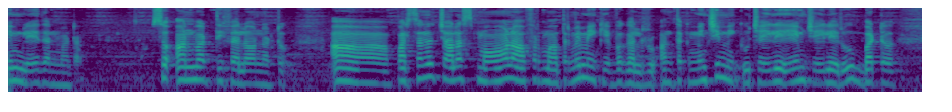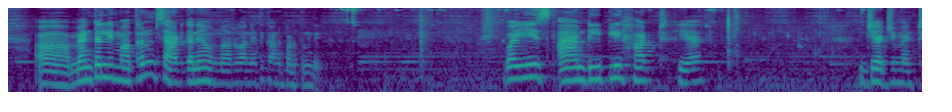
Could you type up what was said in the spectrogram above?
ఏం లేదనమాట సో అన్వర్తి ఫెలో అన్నట్టు. పర్సన్ చాలా స్మాల్ ఆఫర్ మాత్రమే మీకు ఇవ్వగలరు. అంతకు మించి మీకు చేయలే ఏం చేయలేరు. బట్ మెంటల్లీ మాత్రం సాడ్గానే ఉన్నారు అనేది కనపడుతుంది. Why is I'm deeply hurt here judgement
